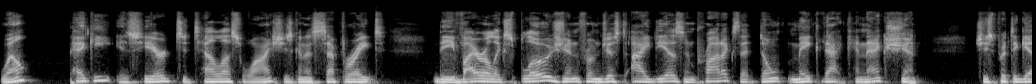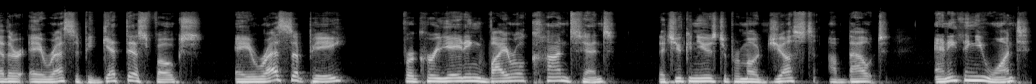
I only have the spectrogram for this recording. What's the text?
well, Peggy is here to tell us why. She's going to separate the viral explosion from just ideas and products that don't make that connection. She's put together a recipe. Get this, folks a recipe for creating viral content that you can use to promote just about anything you want.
